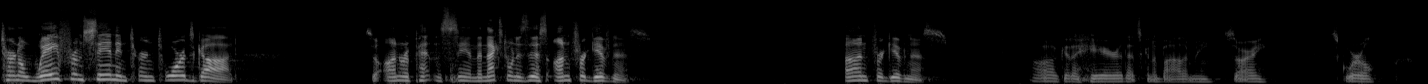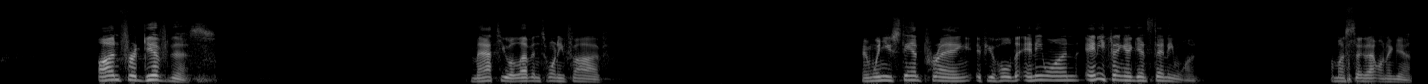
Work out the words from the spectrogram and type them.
turn away from sin, and turn towards God. So, unrepentant sin. The next one is this unforgiveness. Unforgiveness. Oh, I've got a hair. That's going to bother me. Sorry. Squirrel. Unforgiveness. Matthew 11 25. And when you stand praying, if you hold anyone, anything against anyone, going to say that one again.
